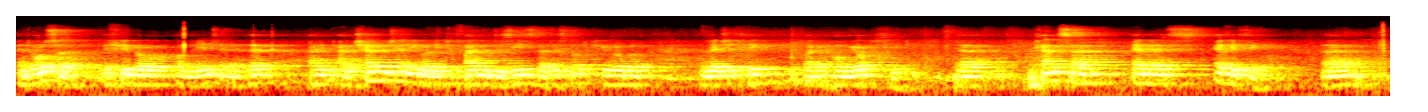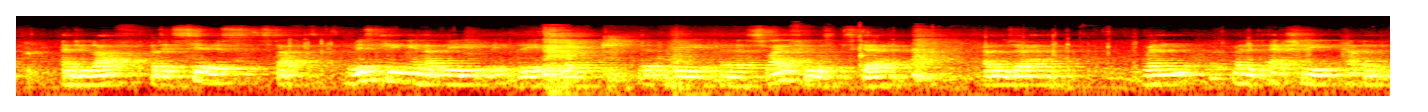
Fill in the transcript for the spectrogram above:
and also, if you go on the internet, I, I, challenge anybody to find a disease that is not curable allegedly by homeopathy. Uh, cancer, MS, everything. Uh, and you laugh, but it's serious stuff. Recently we had the, the, the, the, the uh, swine flu scare, and uh, when, when it actually happened,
